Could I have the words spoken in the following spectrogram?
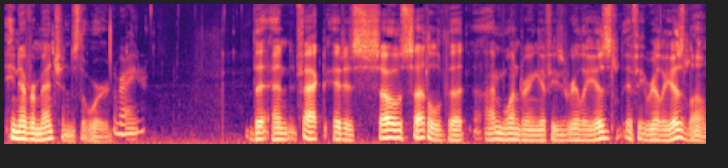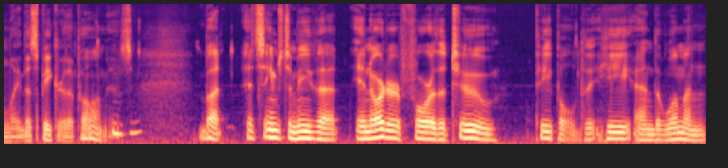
he never mentions the word. Right. The, and in fact, it is so subtle that I'm wondering if he's really is if he really is lonely. The speaker of the poem is. Mhm. But it seems to me that in order for the two people, the, he and the woman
